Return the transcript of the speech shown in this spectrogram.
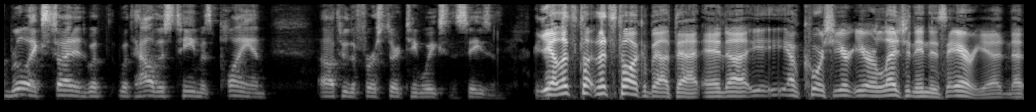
I'm really excited with with how this team is playing uh, through the first 13 weeks of the season. Yeah, let's talk, let's talk about that. And uh, of course, you're you're a legend in this area, and uh,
